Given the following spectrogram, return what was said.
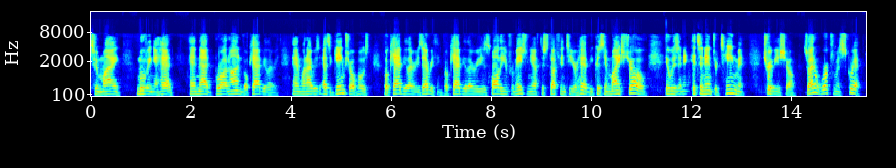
to my moving ahead, and that brought on vocabulary. And when I was as a game show host, vocabulary is everything. Vocabulary is all the information you have to stuff into your head because in my show, it was an it's an entertainment trivia show. So I don't work from a script.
